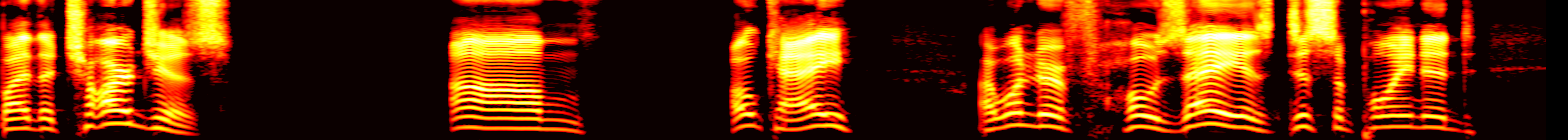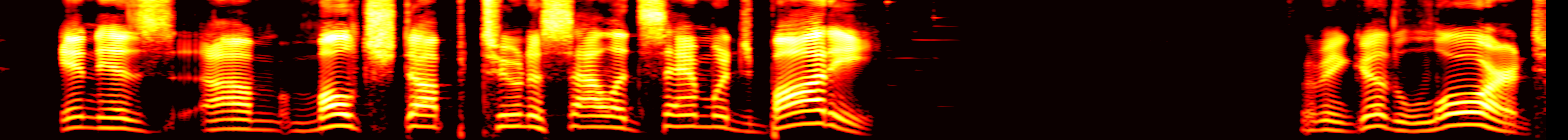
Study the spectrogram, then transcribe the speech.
by the charges. Um, okay. I wonder if Jose is disappointed in his um, mulched up tuna salad sandwich body. I mean, good Lord.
